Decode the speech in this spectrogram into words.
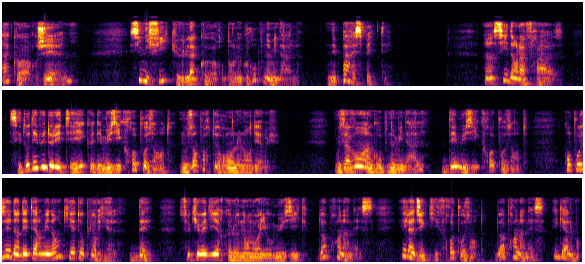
accord GN signifie que l'accord dans le groupe nominal n'est pas respecté. Ainsi dans la phrase C'est au début de l'été que des musiques reposantes nous emporteront le long des rues. Nous avons un groupe nominal, des musiques reposantes, composé d'un déterminant qui est au pluriel, des, ce qui veut dire que le nom noyau musique doit prendre un S et l'adjectif reposante doit prendre un S également.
